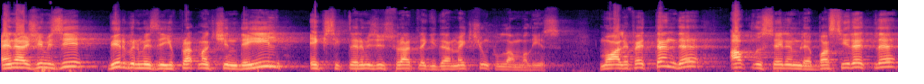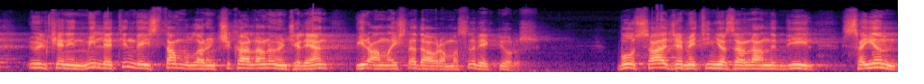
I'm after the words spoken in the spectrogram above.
Enerjimizi birbirimizi yıpratmak için değil, eksiklerimizi süratle gidermek için kullanmalıyız. Muhalefetten de aklı selimle, basiretle ülkenin, milletin ve İstanbulluların çıkarlarını önceleyen bir anlayışla davranmasını bekliyoruz. Bu sadece metin yazarlarının değil, Sayın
